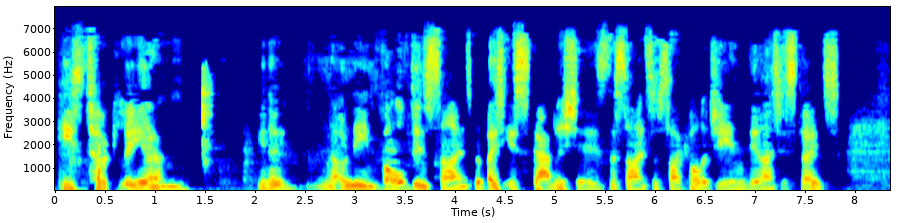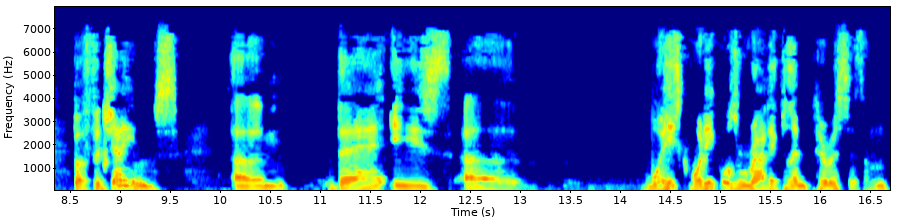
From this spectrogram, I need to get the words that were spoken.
He's totally, um, you know, not only involved in science, but basically establishes the science of psychology in the United States. But for James, um, there is uh, what, what he calls radical empiricism.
